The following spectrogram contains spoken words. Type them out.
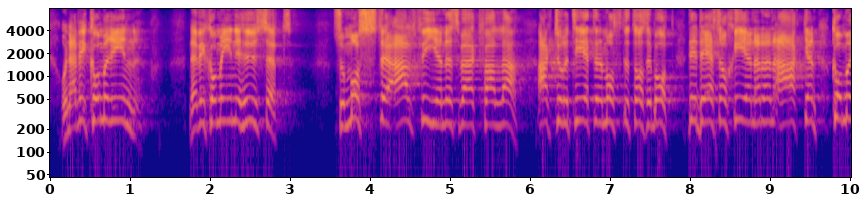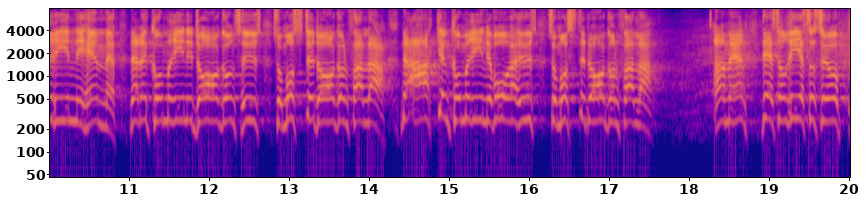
Och när vi kommer in, när vi kommer in i huset så måste allt fiendens verk falla. Auktoriteten måste ta sig bort. Det är det som sker när den arken kommer in i hemmet. När den kommer in i Dagons hus så måste Dagon falla. När arken kommer in i våra hus så måste Dagon falla. Amen. Det som reser sig upp.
